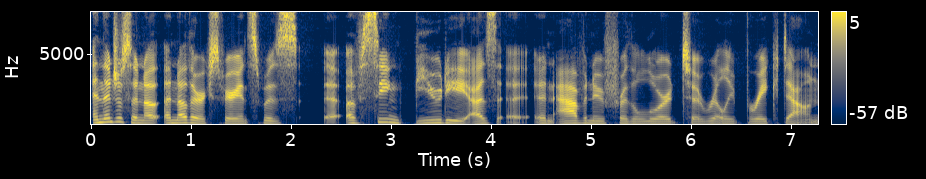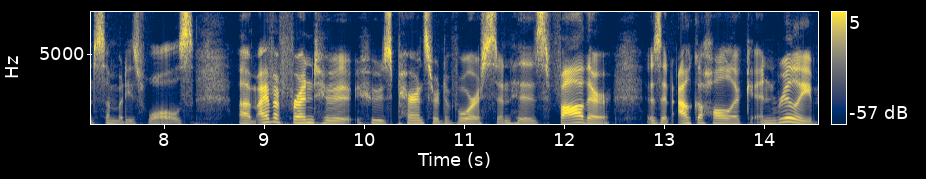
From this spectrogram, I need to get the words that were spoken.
and then just an- another experience was of seeing beauty as a, an avenue for the Lord to really break down somebody's walls. Um, I have a friend who whose parents are divorced, and his father is an alcoholic and really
